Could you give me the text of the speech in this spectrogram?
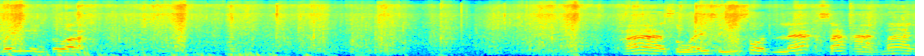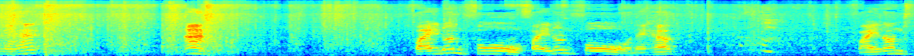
ไปหนึ่งตัว ผ้าสวยสีสดและสะอาดมากนะฮะ อะไฟนอลโฟไฟนอลโฟนะครับไฟนอลโฟ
